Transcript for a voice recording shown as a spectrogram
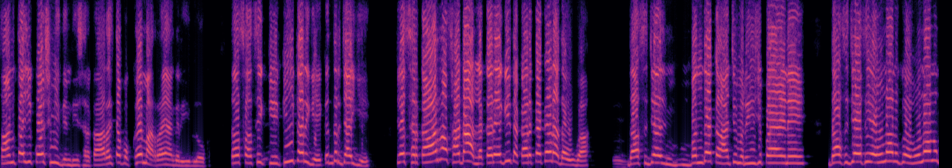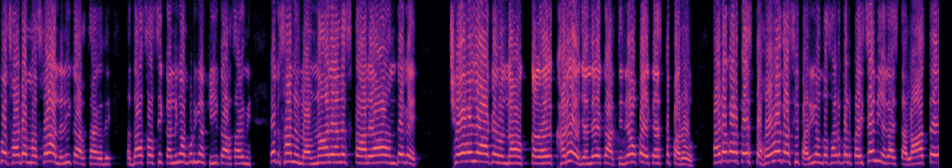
ਸਾਨੂੰ ਤਾਂ ਜੀ ਕੁਝ ਨਹੀਂ ਦਿੰਦੀ ਸਰਕਾਰ ਅਸੀਂ ਤਾਂ ਭੁੱਖੇ ਮਰ ਰਹੇ ਹਾਂ ਗਰੀਬ ਲੋਕ। ਤਾਂ ਅਸੀਂ ਕੀ ਕੀ ਕਰੀਏ ਕਿੱਧਰ ਜਾਈਏ? ਜੇ ਸਰਕਾਰ ਨਾ ਸਾਡਾ ਹੱਲ ਕਰੇਗੀ ਤਾਂ ਕਰਕੇ ਕਿਹੜਾ ਦਊਗਾ? ਦੱਸ ਜੇ ਬੰਦੇ ਘਰਾਂ 'ਚ ਮਰੀਜ਼ ਪਏ ਨੇ ਦੱਸ ਜੇ ਅਸੀਂ ਉਹਨਾਂ ਨੂੰ ਉਹਨਾਂ ਨੂੰ ਕੋਈ ਸਾਡਾ ਮਸਲਾ ਹੱਲ ਨਹੀਂ ਕਰ ਸਕਦੇ ਤਾਂ ਦੱਸ ਅਸੀਂ ਕੱਲੀਆਂ ਬੁੜੀਆਂ ਕੀ ਕਰ ਸਕਦੀਆਂ ਇੱਕ ਸਾਨੂੰ ਲਾਉਣਾ ਵਾਲਿਆਂ ਨੇ ਸਤਾ ਲਿਆ ਹੁੰਦੇ ਗਏ। 6 ਵਜੇ ਆ ਕੇ ਕ- ਖੜੇ ਹੋ ਜਾਂਦੇ ਆ ਘਰ 'ਚ ਲਿਓ ਭਾਈ ਕਿਸ਼ਤ ਭਰੋ। ਸਾਡੇ ਕੋਲ ਕਿਸ਼ਤ ਹੋਵੇ ਤਾਂ ਅਸੀਂ ਭਰੀ ਹੁੰਦਾ ਸਾਡੇ ਕੋਲ ਪੈਸਾ ਨਹੀਂ ਹੈਗਾ ਅਸੀਂ ਤਾਂ ਲਾਤੇ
